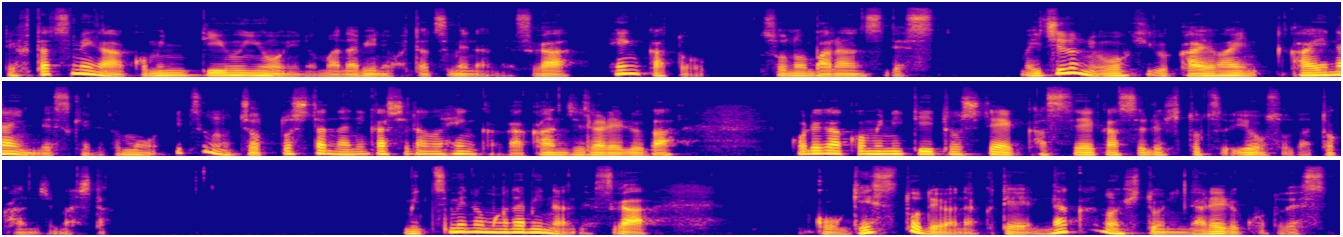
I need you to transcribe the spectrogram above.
で、二つ目がコミュニティ運用への学びの二つ目なんですが、変化とそのバランスです。まあ、一度に大きく変え変えないんですけれども、いつもちょっとした何かしらの変化が感じられる場、これがコミュニティとして活性化する一つ要素だと感じました。三つ目の学びなんですが、こうゲストではなくて中の人になれることです。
